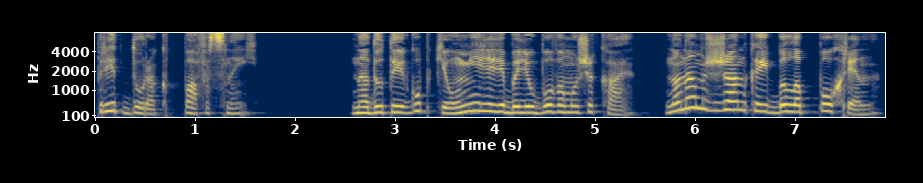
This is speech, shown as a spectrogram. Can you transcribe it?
Придурок пафосный. Надутые губки умилили бы любого мужика, но нам с Жанкой было похрен.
